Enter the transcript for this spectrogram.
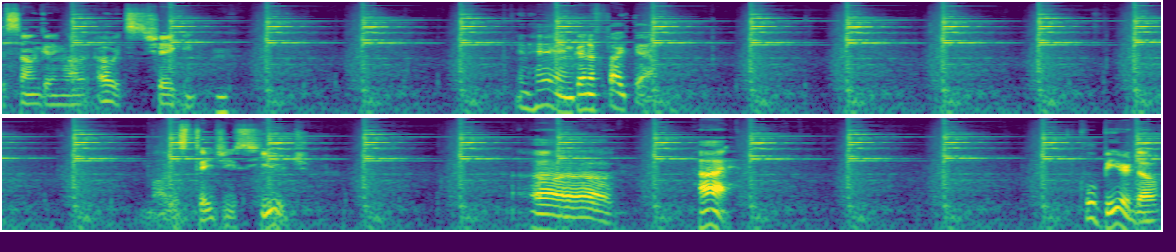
The sound getting louder? Oh, it's shaking. And hey, I'm gonna fight that. Wow, the stage is huge. Uh, hi. Cool beard though.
